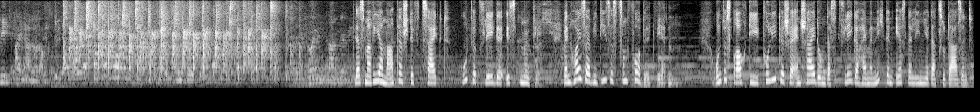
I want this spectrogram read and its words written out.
miteinander. Das Maria-Martha-Stift zeigt, gute Pflege ist möglich, wenn Häuser wie dieses zum Vorbild werden. Und es braucht die politische Entscheidung, dass Pflegeheime nicht in erster Linie dazu da sind,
